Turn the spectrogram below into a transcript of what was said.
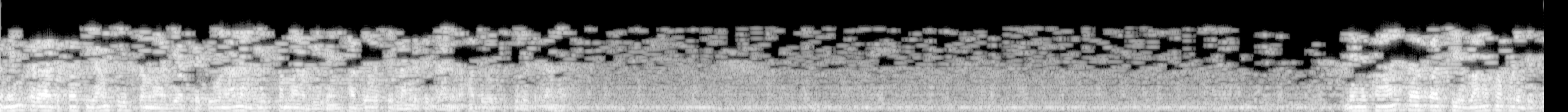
වෙන් කරාට පස්සේ යම් කිසි සමාධියක් ඇති වුණා නම් ඒ සමාධිය දැන් හදවත ළඟට ගන්න හදවත තුළට ගන්න. දැන් කාන්තාපස්සේ වම කකුල දෙකක්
